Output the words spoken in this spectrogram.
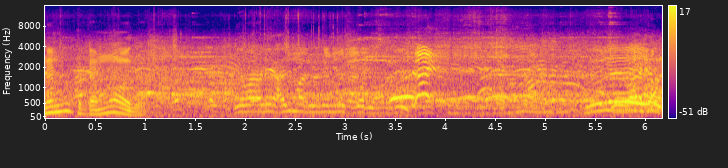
நெல் பட்டமோ அது. பாத்துரா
